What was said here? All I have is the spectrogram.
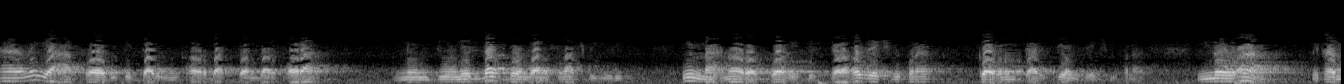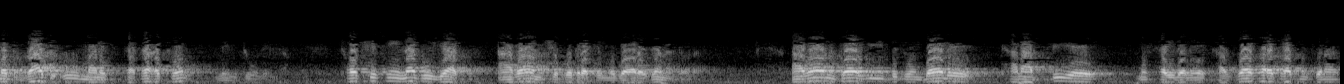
همه افرادی که در این کار بستان بر کارن من دون الله به عنوان کمک بگیرید. این معنا را گاهی به ذکر می‌کنند گاهی در ذهن ذکر می‌کنند نوعا میفرماد او من استطعتون من دون الله. تا کسی نگوید عوام که قدرت مبارزه ندارد عوام گاهی به دنبال تنبی مسیلمه کذاب حرکت می‌کنند.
